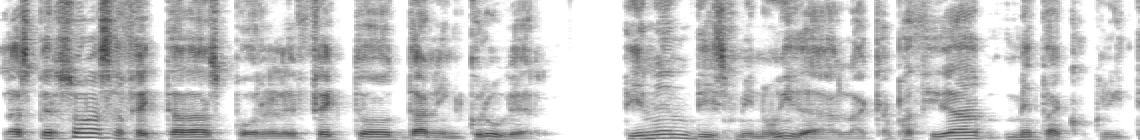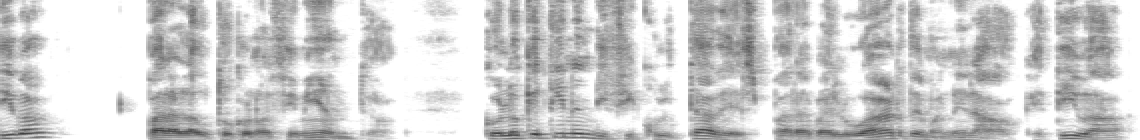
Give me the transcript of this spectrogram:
Las personas afectadas por el efecto Dunning-Kruger tienen disminuida la capacidad metacognitiva para el autoconocimiento, con lo que tienen dificultades para evaluar de manera objetiva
